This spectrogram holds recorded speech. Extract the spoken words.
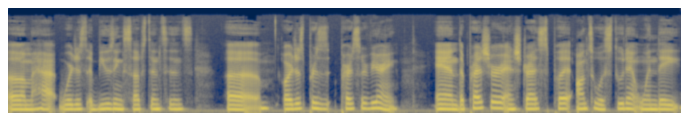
um, ha- we're just abusing substances uh, or just pers- persevering. And the pressure and stress put onto a student when they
